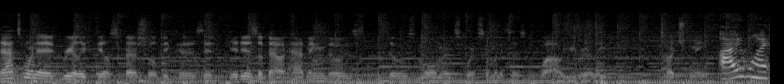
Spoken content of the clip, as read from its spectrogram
that's when it really feels special because it, it is about having those those moments where somebody says, "Wow, you really touched me." I want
